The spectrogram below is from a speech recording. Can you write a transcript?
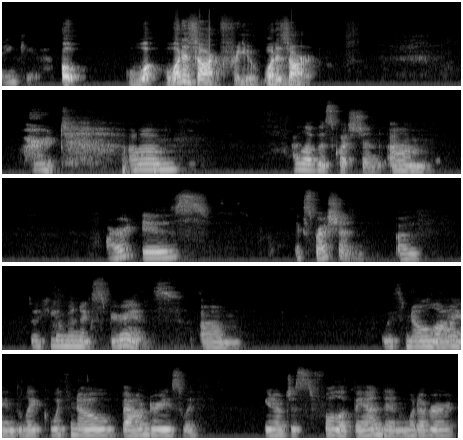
Thank you. Oh, what what is art for you? What is art? Art. Um, I love this question. Um, art is expression of the human experience um, with no line, like with no boundaries, with you know just full abandon. Whatever,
